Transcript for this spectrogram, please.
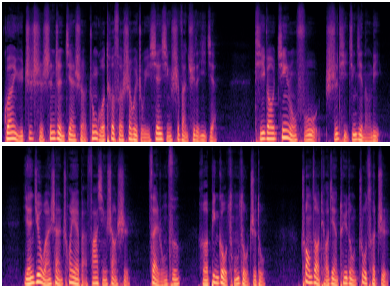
关于支持深圳建设中国特色社会主义先行示范区的意见，提高金融服务实体经济能力，研究完善创业板发行上市、再融资和并购重组制度。创造条件推动注册制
